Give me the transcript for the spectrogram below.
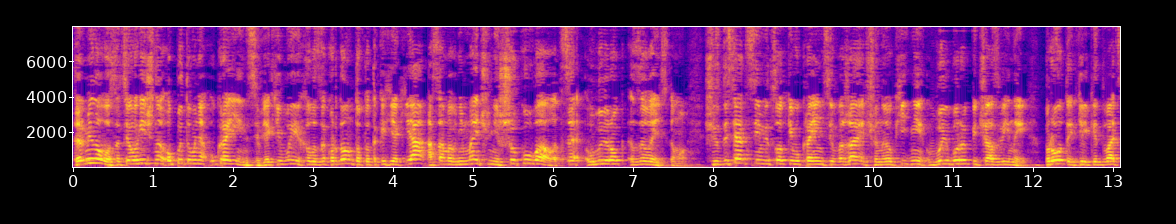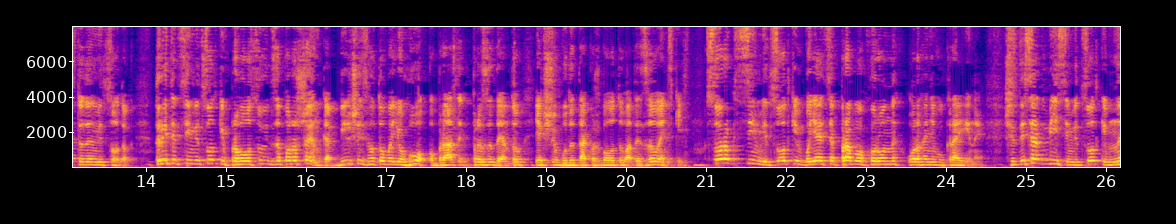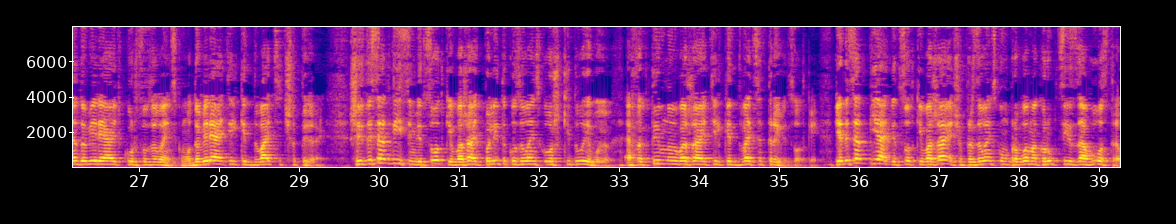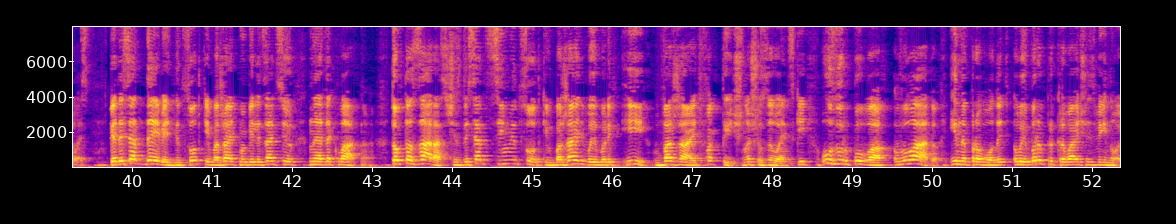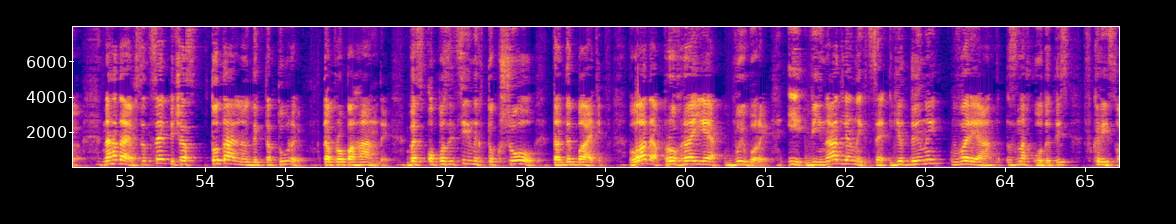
Терміново соціологічне опитування українців, які виїхали за кордон, тобто таких як я, а саме в Німеччині, шокувало. Це вирок Зеленському. 67% українців вважають, що необхідні вибори під час війни. Проти тільки 21%. 37% проголосують за Порошенка. Більшість готова його обрати президентом, якщо буде також балотуватись Зеленський. 47% бояться правоохоронних органів України. 68% не довіряють курсу Зеленському. Довіряє тільки 24%. 68% вважають політику Зеленського шкідливою. Ефективною вважають тільки 23%. 55% вважають, що при Зеленському проблема корупції загострилась. 59% вважають мобілізацію неадекватною. Тобто зараз 67% бажають виборів і вважають фактично, що Зеленський узурпував владу і не проводить вибори, прикриваючись війною. Нагадаю, все це під час тотальної диктатури та пропаганди, без опозиційних ток-шоу та дебатів. Влада програє вибори, і війна для них це єдиний варіант знаходитись в кріслах.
